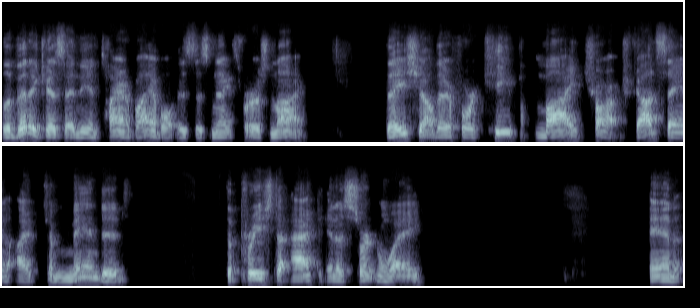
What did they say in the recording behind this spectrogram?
Leviticus and the entire Bible is this next verse nine. They shall therefore keep my charge. God saying, I've commanded the priest to act in a certain way, and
